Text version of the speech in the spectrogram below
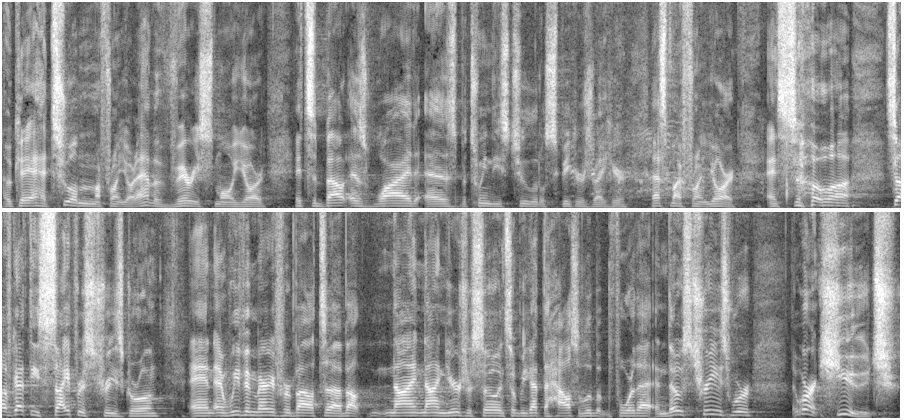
Okay, I had two of them in my front yard. I have a very small yard. It's about as wide as between these two little speakers right here. That's my front yard. And so, uh, so I've got these cypress trees growing, and, and we've been married for about, uh, about nine, nine years or so. And so we got the house a little bit before that. And those trees were, they weren't huge,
